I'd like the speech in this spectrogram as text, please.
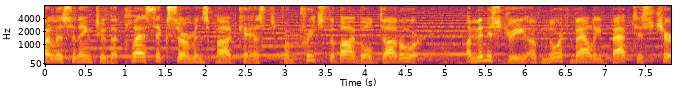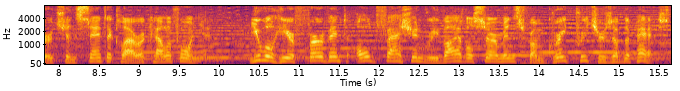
are listening to the Classic Sermons podcast from PreachTheBible.org, a ministry of North Valley Baptist Church in Santa Clara, California. You will hear fervent, old fashioned revival sermons from great preachers of the past.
